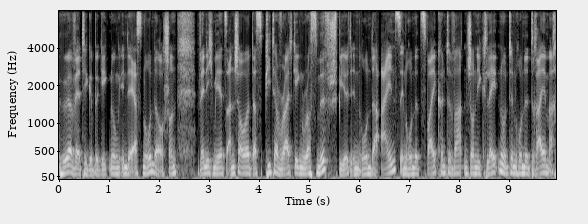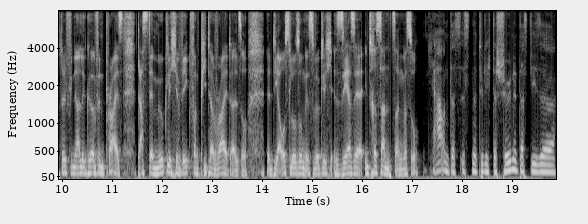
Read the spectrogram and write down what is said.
höherwertige Begegnungen in der ersten Runde auch schon. Wenn ich mir jetzt anschaue, dass Peter Wright gegen Ross Smith spielt in Runde 1, in Runde 2 könnte warten Johnny Clayton und in Runde 3 im Achtelfinale Gervin Price. Das ist der mögliche Weg von Peter Wright. Also äh, die Auslosung ist wirklich sehr, sehr interessant, sagen wir es so. Ja, und das ist natürlich das Schöne, dass diese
